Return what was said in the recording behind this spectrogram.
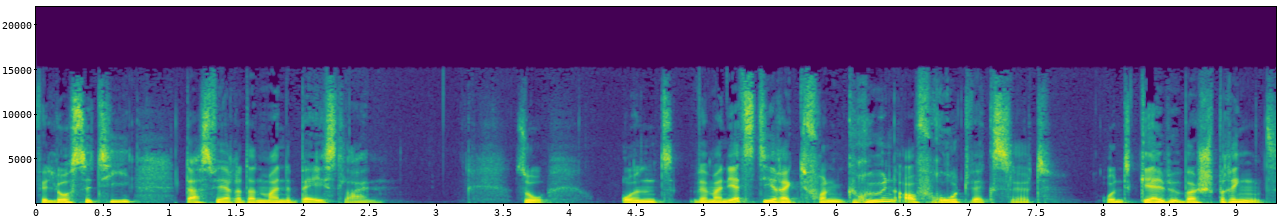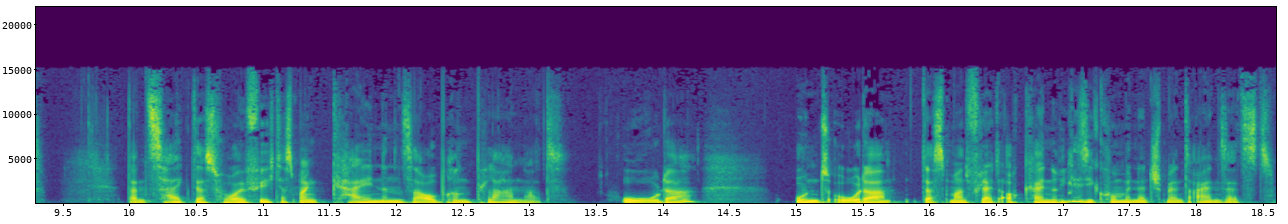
Velocity, das wäre dann meine Baseline. So, und wenn man jetzt direkt von grün auf rot wechselt und gelb überspringt, dann zeigt das häufig, dass man keinen sauberen Plan hat. Oder und oder, dass man vielleicht auch kein Risikomanagement einsetzt.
